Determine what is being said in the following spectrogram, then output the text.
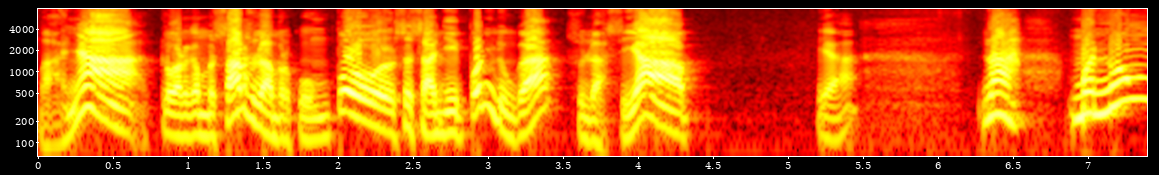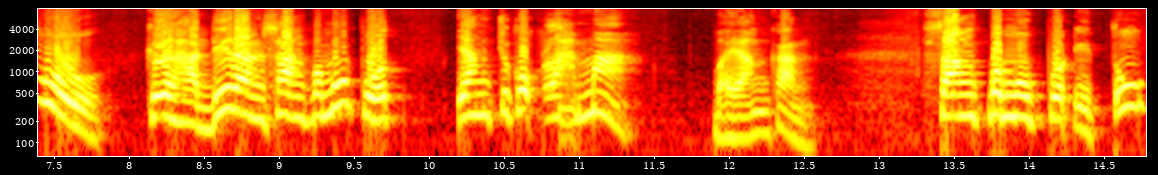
banyak, keluarga besar sudah berkumpul, sesaji pun juga sudah siap. Ya. Nah, menunggu kehadiran sang pemuput yang cukup lama. Bayangkan, sang pemuput itu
